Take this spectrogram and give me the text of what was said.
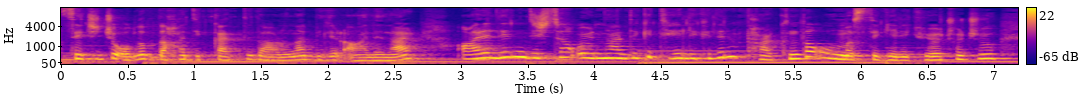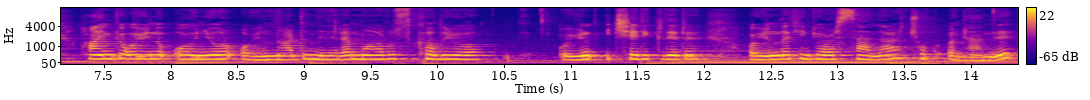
seçici olup daha dikkatli davranabilir aileler. Ailelerin dijital oyunlardaki tehlikelerin farkında olması gerekiyor. Çocuğu hangi oyunu oynuyor, oyunlarda nelere maruz kalıyor, oyun içerikleri, oyundaki görseller çok önemli.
